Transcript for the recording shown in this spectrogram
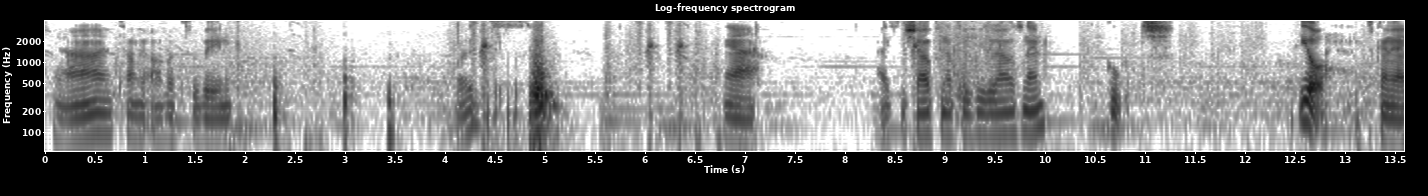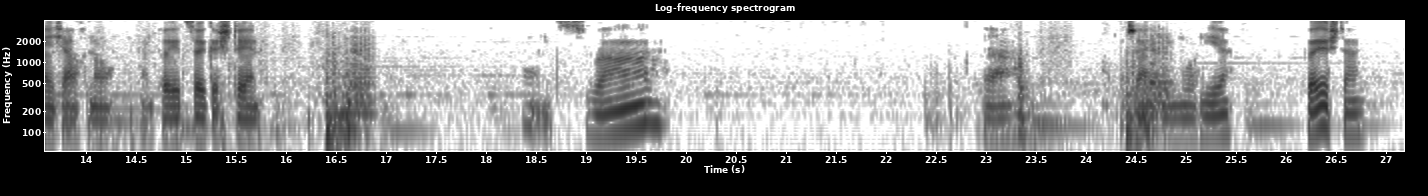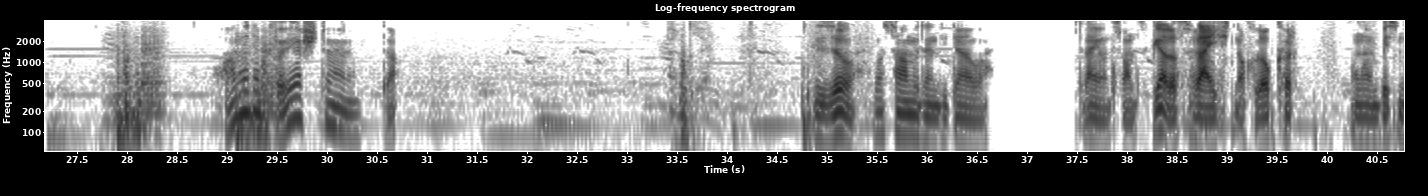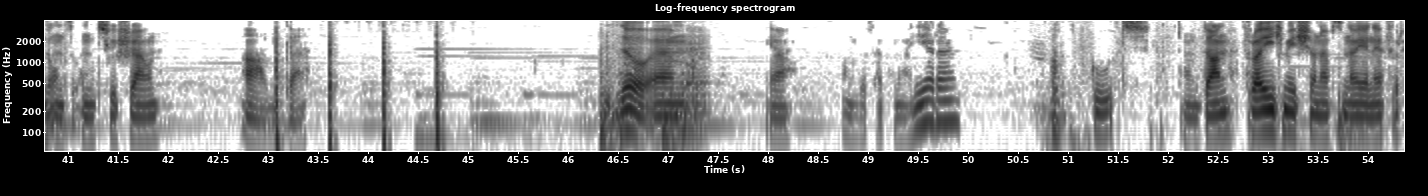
Ja, jetzt haben wir aber zu wenig Holz. Ja. Eisenschaufel natürlich wieder rausnehmen. Gut. Jo, jetzt können wir eigentlich auch noch ein Feuerzeug erstellen. Und zwar... Ja, wahrscheinlich irgendwo hier. Feuerstein. Wo haben wir denn Feuersteine? Da. So, was haben wir denn die Dauer? 23. Ja, das reicht noch locker, um ein bisschen uns umzuschauen. Ah, geil. So, ähm, ja, machen wir das einfach mal hier rein. Gut. Und dann freue ich mich schon aufs neue Nefer.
